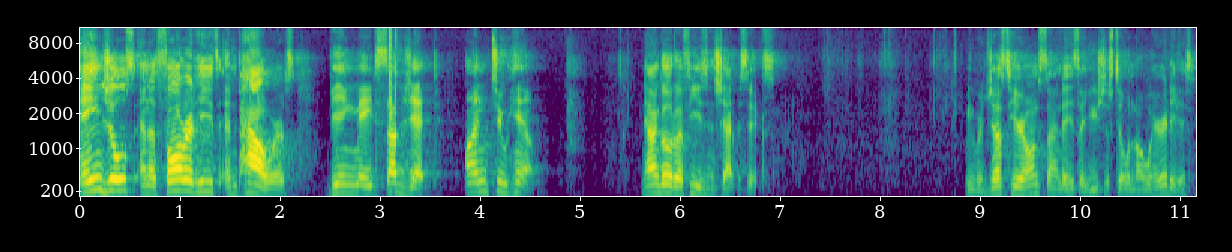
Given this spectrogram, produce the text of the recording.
angels and authorities and powers being made subject unto him. Now I go to Ephesians chapter 6. We were just here on Sunday, so you should still know where it is.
